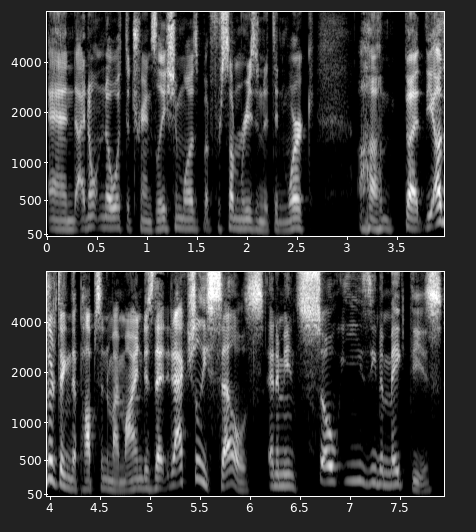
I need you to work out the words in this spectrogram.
And I don't know what the translation was, but for some reason it didn't work. Um, but the other thing that pops into my mind is that it actually sells. And I mean, it's so easy to make these.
